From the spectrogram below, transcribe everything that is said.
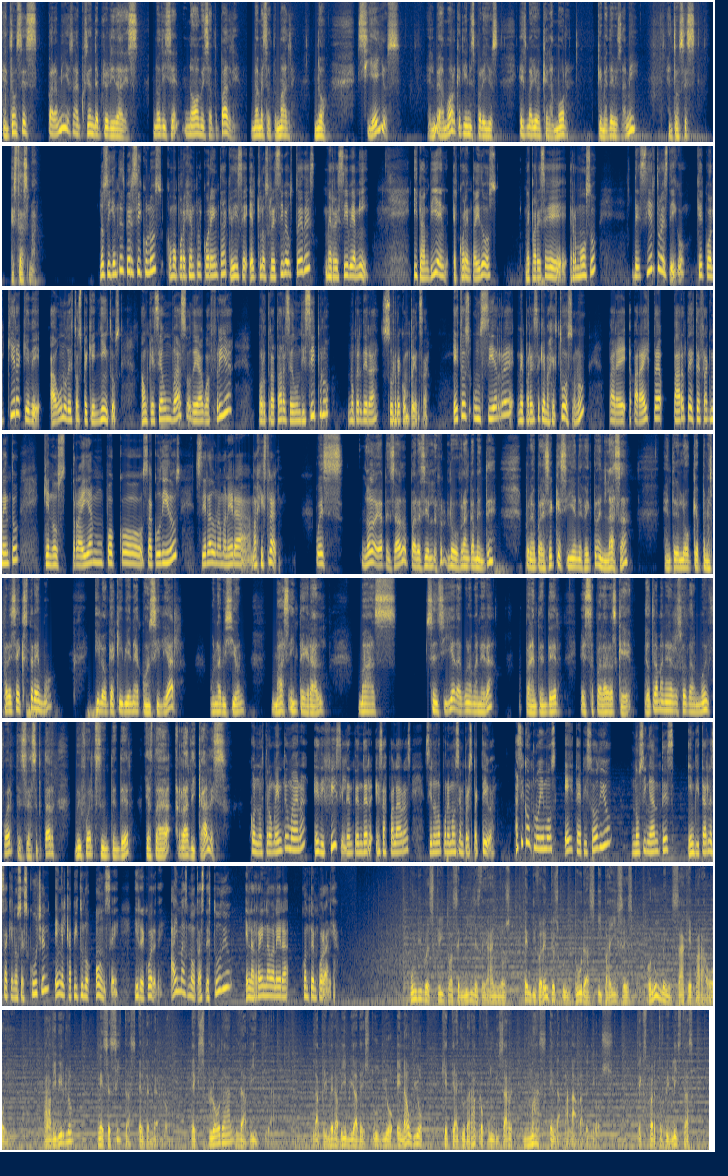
Entonces, para mí es una cuestión de prioridades. No dice, no ames a tu padre, no ames a tu madre. No. Si ellos, el amor que tienes por ellos es mayor que el amor que me debes a mí, entonces estás mal. Los siguientes versículos, como por ejemplo el 40, que dice, el que los recibe a ustedes, me recibe a mí. Y también el 42, me parece hermoso, de cierto les digo que cualquiera que dé a uno de estos pequeñitos, aunque sea un vaso de agua fría, por tratarse de un discípulo, no perderá su recompensa. Esto es un cierre, me parece que majestuoso, ¿no? Para, para esta parte, este fragmento que nos traía un poco sacudidos, cierra de una manera magistral. Pues no lo había pensado, para decirlo francamente, pero me parece que sí, en efecto, enlaza entre lo que nos parece extremo y lo que aquí viene a conciliar una visión más integral, más sencilla de alguna manera, para entender estas palabras que de otra manera resultan muy fuertes de aceptar, muy fuertes de entender y hasta radicales. Con nuestra mente humana es difícil de entender esas palabras si no lo ponemos en perspectiva. Así concluimos este episodio, no sin antes invitarles a que nos escuchen en el capítulo 11 y recuerde, hay más notas de estudio en la Reina Valera contemporánea. un libro escrito hace miles de años en diferentes culturas y países con un mensaje para hoy. Para vivirlo, necesitas entenderlo. Explora la Biblia. La primera Biblia de estudio en audio que te ayudará a profundizar más en la palabra de Dios. Expertos biblistas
